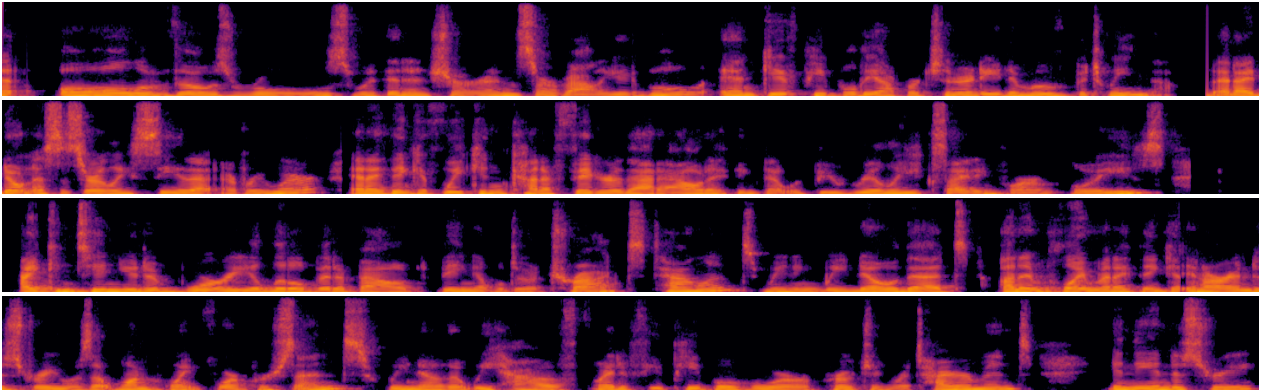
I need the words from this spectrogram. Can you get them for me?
that all of those roles within insurance are valuable and give people the opportunity to move between them. And I don't necessarily see that everywhere. And I think if we can kind of figure that out, I think that would be really exciting for our employees. I continue to worry a little bit about being able to attract talent, meaning we know that unemployment, I think, in our industry was at 1.4%. We know that we have quite a few people who are approaching retirement in the industry.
